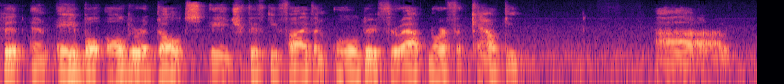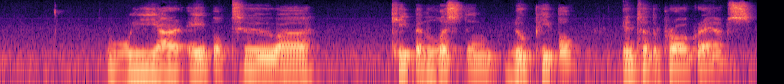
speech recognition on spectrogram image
fit and able older adults age 55 and older throughout Norfolk County. Uh, we are able to uh, keep enlisting new people into the programs.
